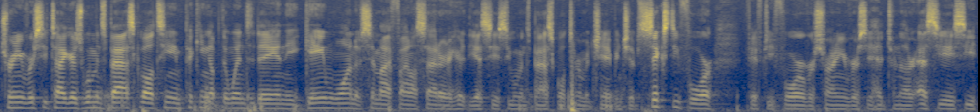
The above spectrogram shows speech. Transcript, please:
Trinity University Tigers women's basketball team picking up the win today in the game one of semifinal Saturday here at the SCAC Women's Basketball Tournament Championship, 64-54 over Schreiner University. Head to another SCAC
